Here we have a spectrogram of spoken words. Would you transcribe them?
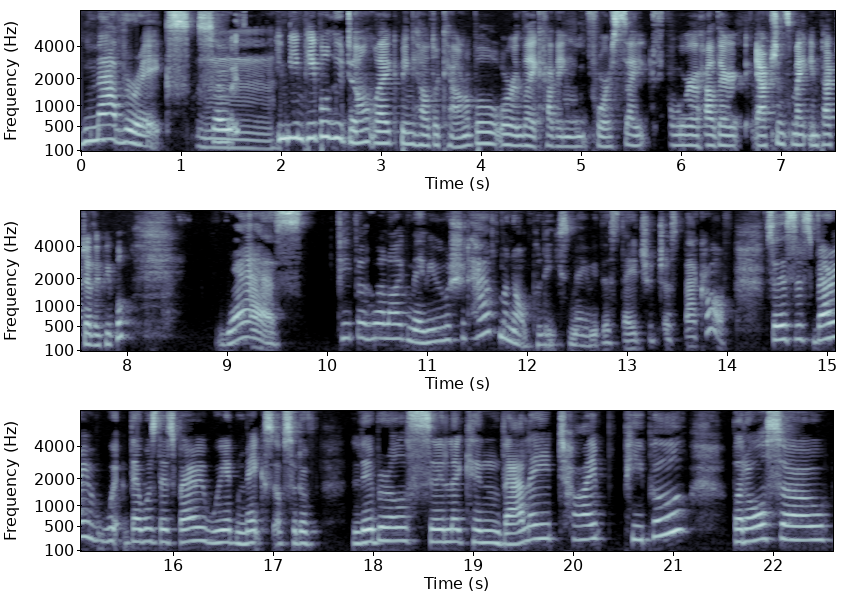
mavericks so it's Mm, You mean people who don't like being held accountable or like having foresight for how their actions might impact other people? Yes. People who are like, maybe we should have monopolies. Maybe the state should just back off. So there's this very, there was this very weird mix of sort of liberal Silicon Valley type people, but also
